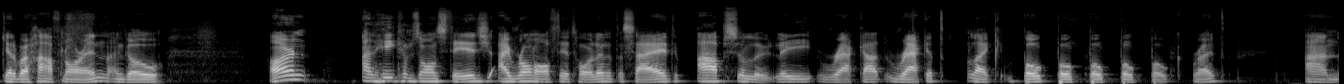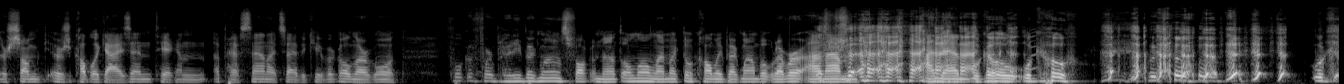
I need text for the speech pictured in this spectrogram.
get about half an hour in, and go, Aaron, and he comes on stage. I run off to the toilet at the side, absolutely wreck it, wreck it, like poke, poke, poke, poke, poke, right? And there's some, there's a couple of guys in taking a piss then outside the cubicle, and they're going, "Fucking fair play, big man, it's fucking mental." And all. I'm like, "Don't call me big man, but whatever." And um, and then we'll go, we'll go, we'll go, we'll go,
